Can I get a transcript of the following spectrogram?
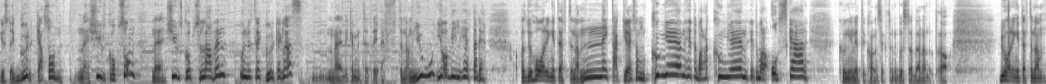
Just det, Gurkason. Nej, Kylskåpsson. Nej, Kylskåpslaven understreck gurkaglass. Nej, det kan du inte heta i efternamn. Jo, jag vill heta det. Fast du har inget efternamn. Nej tack, jag är som kungen. Heter bara kungen. Heter bara Oskar. Kungen heter Karl XVI Gustav Bernadotte. Ja. Du har inget efternamn.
